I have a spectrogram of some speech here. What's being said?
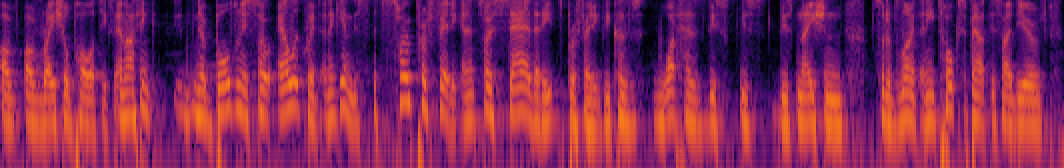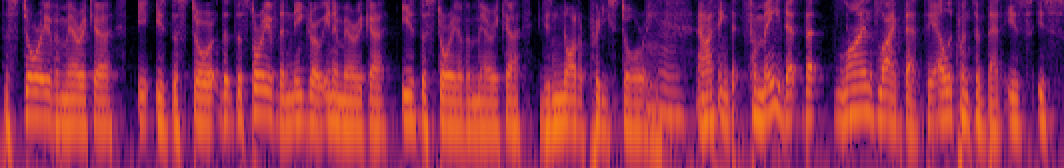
of, of racial politics. And I think you know Baldwin is so eloquent, and again, this, it's so prophetic, and it's so sad that it's prophetic because what has this this this nation sort of learnt? And he talks about this idea of the story of America is the story the, the story of the Negro in America is the story of America. It is not a pretty story, mm-hmm. and I think that for me, that that lines like that, the eloquence of that is is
